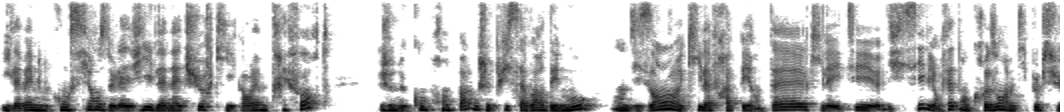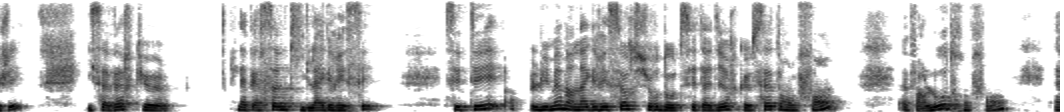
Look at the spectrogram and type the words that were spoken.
il a même une conscience de la vie et de la nature qui est quand même très forte. Je ne comprends pas que je puisse avoir des mots en disant qu'il a frappé un tel, qu'il a été difficile. Et en fait, en creusant un petit peu le sujet, il s'avère que la personne qui l'agressait, c'était lui-même un agresseur sur d'autres. C'est-à-dire que cet enfant, enfin l'autre enfant, euh,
